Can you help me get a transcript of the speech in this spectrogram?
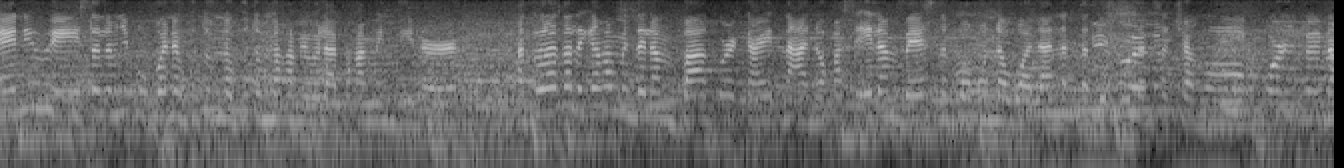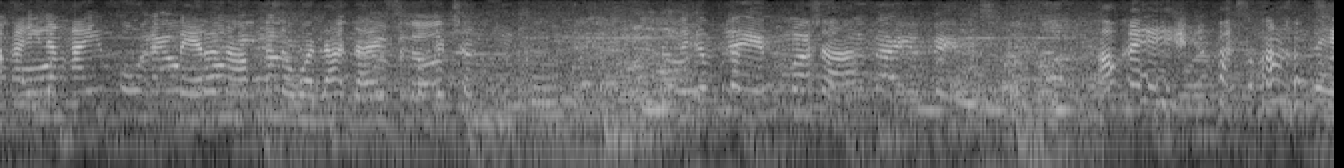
Anyways, alam niyo po ba na gutom na gutom na kami, wala pa kaming dinner. Talaga kami dalang bag or kahit na ano kasi ilang beses na po ako nawala at nadukutan sa Changi. Nakailang iPhone at pera na ako nawala dahil sa pagka-Changi ko. Nag-vlog po siya. Okay, pasok na kami.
